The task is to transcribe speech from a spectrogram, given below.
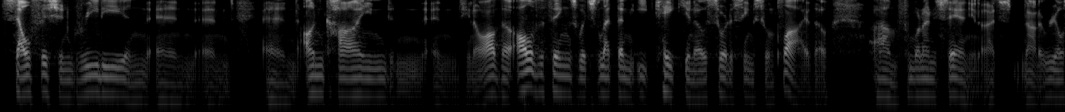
selfish and greedy and and and and unkind and and you know all the all of the things which let them eat cake you know sort of seems to imply though um, from what I understand, you know, that's not a real,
